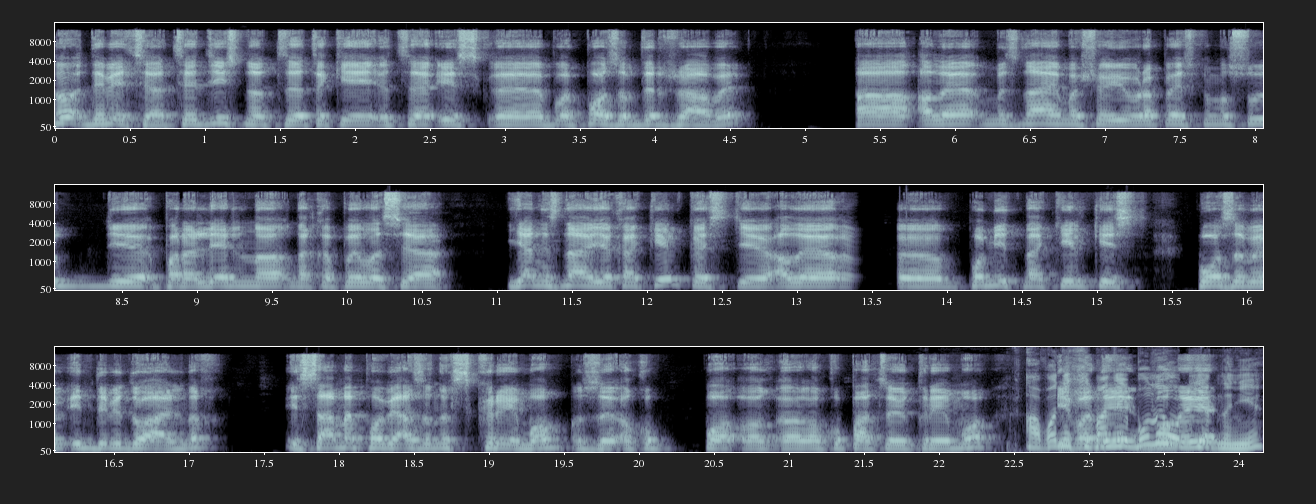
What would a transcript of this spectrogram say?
Ну, дивіться, це дійсно це такий це іск, е, позов держави. А, але ми знаємо, що в Європейському суді паралельно накопилося, я не знаю, яка кількість, але помітна кількість позовів індивідуальних, і саме пов'язаних з Кримом, з окуп- о- окупацією Криму. А вони І хіба вони не були, були- об'єднані?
